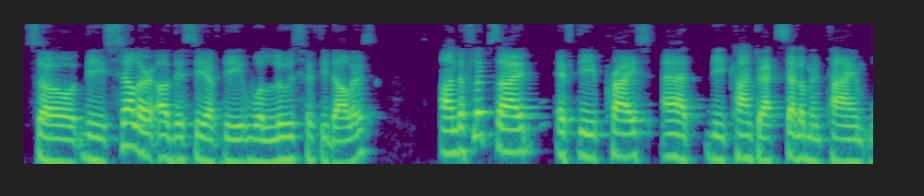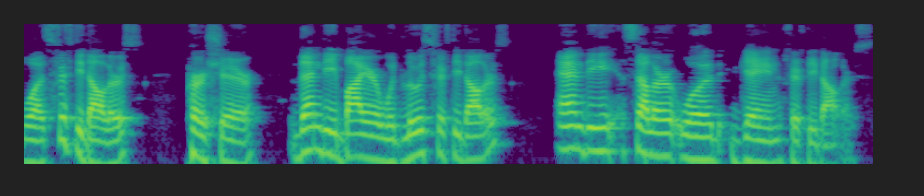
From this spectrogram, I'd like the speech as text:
So the seller of the CFD will lose $50. On the flip side, if the price at the contract settlement time was $50 per share, then the buyer would lose $50 and the seller would gain $50.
